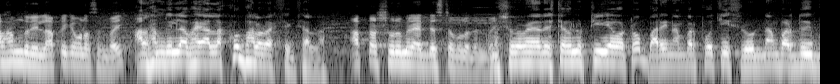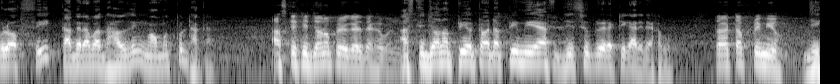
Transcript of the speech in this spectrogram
আলহামদুলিল্লাহ আপনি কেমন আছেন ভাই? আলহামদুলিল্লাহ ভাই আল্লাহ খুব ভালো রাখছে ইনশাল্লাহ আপনার শোরুমের অ্যাড্রেসটা বলে দেন ভাই। শোরুমের অ্যাড্রেসটা হলো টিএ অটো বাড়ি নাম্বার পঁচিশ রোড নাম্বার দুই block C Kaderabad housing Mohammadpur Dhaka. আজকে কি জনপ্রিয় গাড়ি দেখাবেন? আজকে জনপ্রিয় Toyota premier F G superior একটি গাড়ি দেখাবো। Toyota Premio G.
